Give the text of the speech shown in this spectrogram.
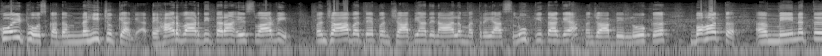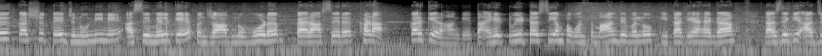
ਕੋਈ ਠੋਸ ਕਦਮ ਨਹੀਂ ਚੁੱਕਿਆ ਗਿਆ ਤੇ ਹਰ ਵਾਰ ਦੀ ਤਰ੍ਹਾਂ ਇਸ ਵਾਰ ਵੀ ਪੰਜਾਬ ਅਤੇ ਪੰਜਾਬੀਆਂ ਦੇ ਨਾਲ ਮਤਰੇਆ ਸਲੂਕ ਕੀਤਾ ਗਿਆ। ਪੰਜਾਬ ਦੇ ਲੋਕ ਬਹੁਤ ਮਿਹਨਤ ਕਸ਼ ਤੇ ਜਨੂਨੀ ਨੇ ਅਸੀਂ ਮਿਲ ਕੇ ਪੰਜਾਬ ਨੂੰ ਮੁੜ ਪੈਰਾਂ ਸਿਰ ਖੜਾ ਕਰਕੇ ਰਹਾਂਗੇ। ਤਾਂ ਇਹ ਟਵੀਟ ਸੀਐਮ ਭਗਵੰਤ ਮਾਨ ਦੇ ਵੱਲੋਂ ਕੀਤਾ ਗਿਆ ਹੈਗਾ। ਦੱਸਦੇ ਕਿ ਅੱਜ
